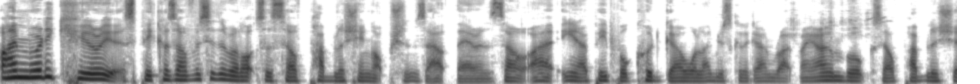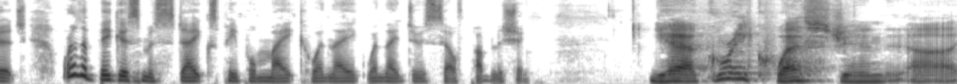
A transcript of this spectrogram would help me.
I'm really curious because obviously there are lots of self-publishing options out there, and so I, you know, people could go, well, I'm just going to go and write my own book, self-publish it. What are the biggest mistakes people make when they when they do self-publishing? Yeah, great question. Uh,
